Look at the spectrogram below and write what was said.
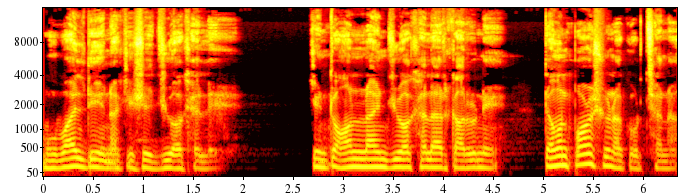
মোবাইল দিয়ে নাকি সে জুয়া খেলে। কিন্তু অনলাইন জুয়া খেলার কারণে তেমন পড়াশোনা করছে না।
